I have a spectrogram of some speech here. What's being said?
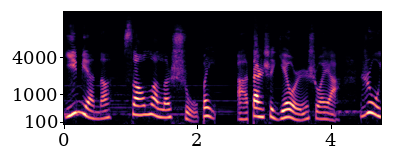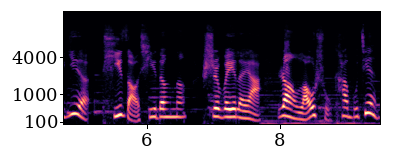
以免呢骚乱了鼠辈啊。但是也有人说呀，入夜提早熄灯呢，是为了呀让老鼠看不见，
